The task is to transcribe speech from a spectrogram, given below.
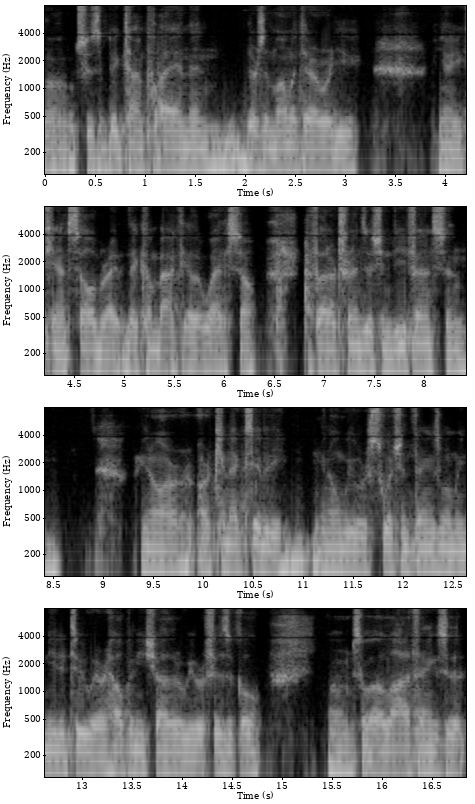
uh, which was a big time play. And then there's a moment there where you, you know, you can't celebrate. They come back the other way. So I thought our transition defense and, you know, our, our connectivity, you know, we were switching things when we needed to. We were helping each other. We were physical. Um, so a lot of things that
